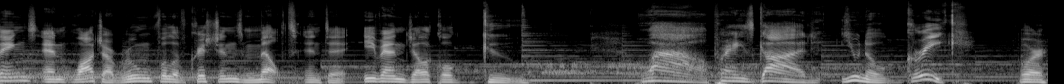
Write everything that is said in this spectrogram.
things and watch a room full of Christians melt into evangelical goo. Wow, praise God, you know Greek. Or,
